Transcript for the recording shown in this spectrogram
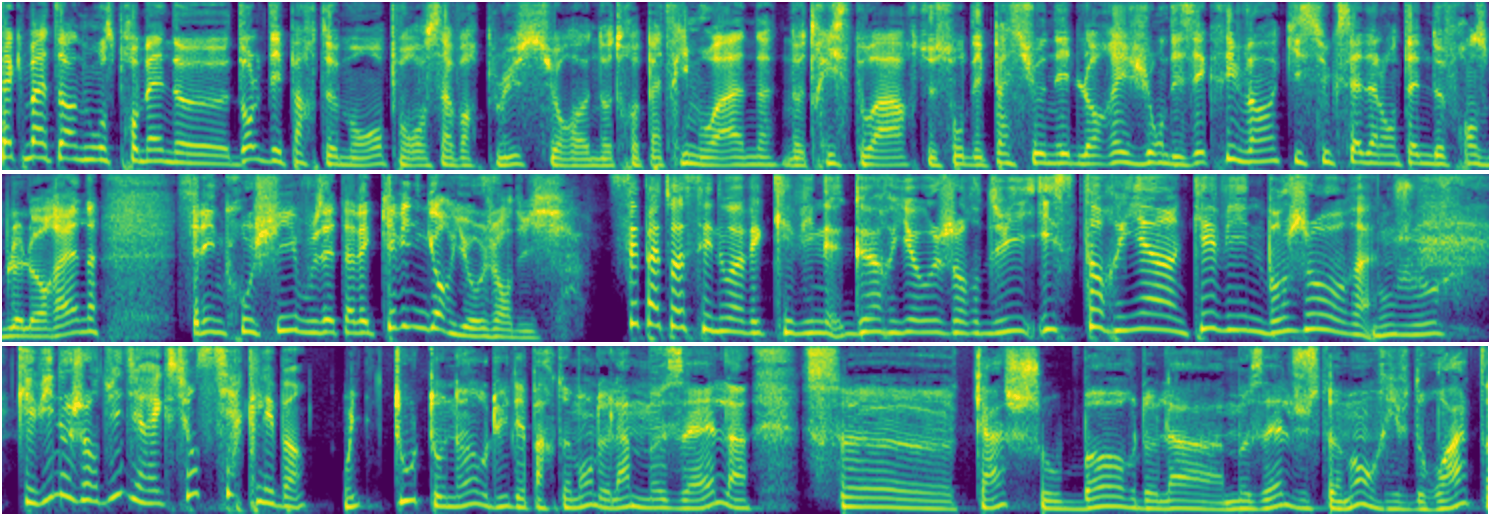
Chaque matin, nous on se promène euh, dans le département pour en savoir plus sur euh, notre patrimoine, notre histoire. Ce sont des passionnés de leur région, des écrivains qui succèdent à l'antenne de France Bleu Lorraine. Céline Crouchy, vous êtes avec Kevin Goriot aujourd'hui. C'est pas toi, c'est nous avec Kevin Guriot aujourd'hui, historien. Kevin, bonjour. Bonjour. Kevin, aujourd'hui, direction Cirque-les-Bains. Oui, tout au nord du département de la Moselle se cache au bord de la Moselle, justement, en rive droite,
